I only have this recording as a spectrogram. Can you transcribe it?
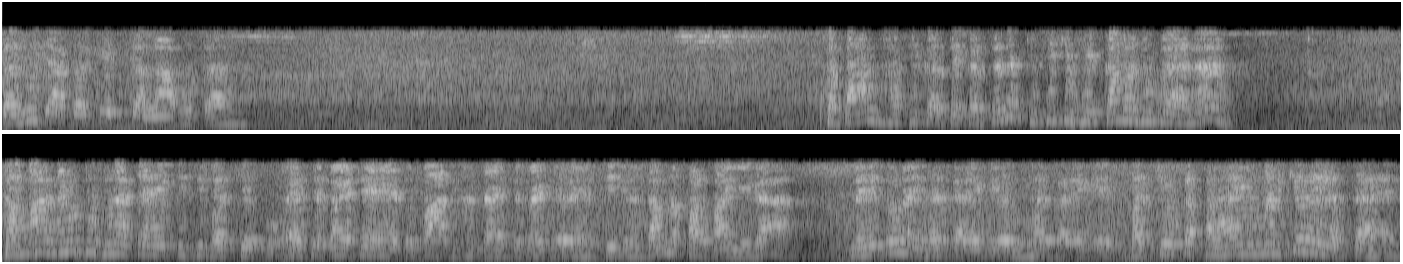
तभी जाकर के इसका लाभ होता है। कपाल भाती करते करते ना किसी किसी कमर दुख रहा है ना, कमर नहीं दुखना चाहिए किसी बच्चे को। ऐसे बैठे हैं तो पाँच घंटा ऐसे बैठे रहे, तीन घंटा तब न पढ़ पाइएगा। नहीं तो ना इधर करेंगे, उधर करेंगे। बच्चों का पढ़ाई में मन क्यों नहीं लगता है?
